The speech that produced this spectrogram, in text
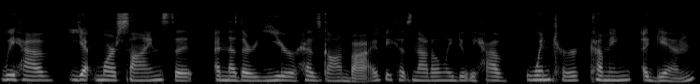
We have yet more signs that another year has gone by because not only do we have winter coming again,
